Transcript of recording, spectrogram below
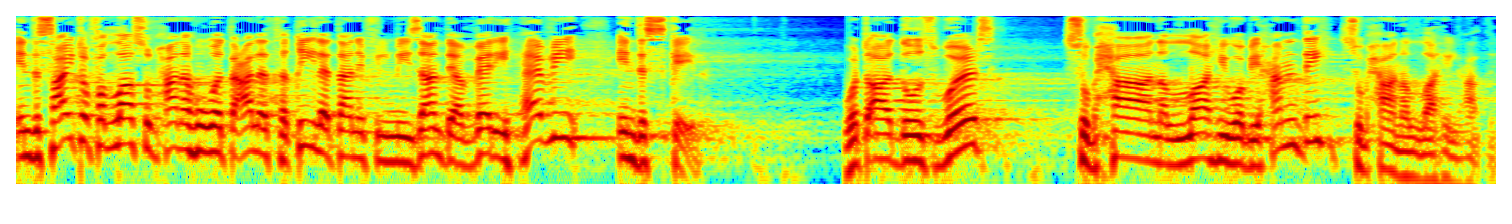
in the sight of Allah subhanahu wa ta'ala ثَقِيلَتَانِ فِي الْمِيزَانِ They are very heavy in the scale. What are those words? Subhanallah wa bihamdi, Subhanallah al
